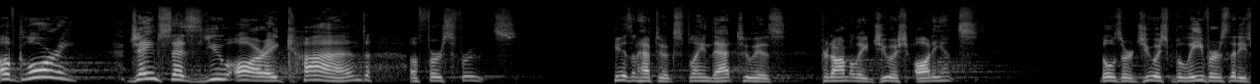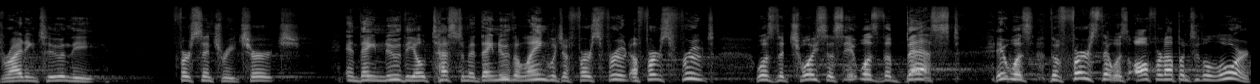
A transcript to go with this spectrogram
of glory. James says, You are a kind of first fruits. He doesn't have to explain that to his predominantly Jewish audience. Those are Jewish believers that he's writing to in the first century church. And they knew the Old Testament, they knew the language of first fruit. A first fruit was the choicest, it was the best, it was the first that was offered up unto the Lord.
